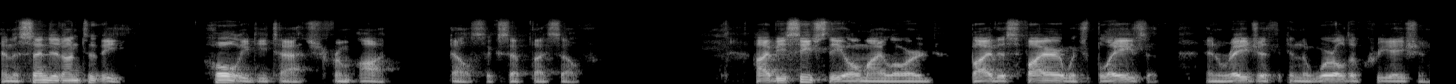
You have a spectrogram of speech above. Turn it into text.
and ascended unto thee, wholly detached from aught else except thyself. I beseech thee, O my Lord, by this fire which blazeth and rageth in the world of creation,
